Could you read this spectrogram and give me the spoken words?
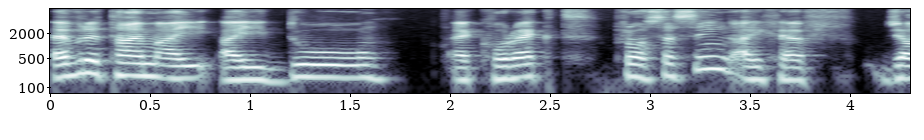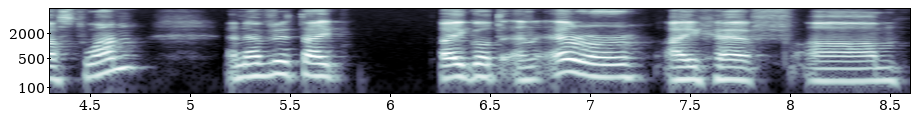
every time I, I do a correct processing, I have just one. And every time I got an error, I have um,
